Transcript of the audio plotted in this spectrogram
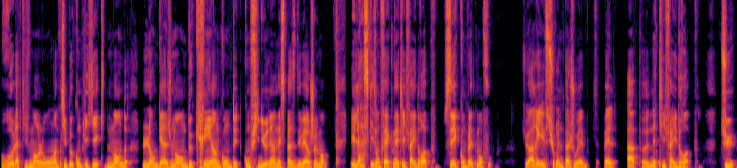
relativement long, un petit peu compliqué, qui demande l'engagement de créer un compte et de configurer un espace d'hébergement. Et là, ce qu'ils ont fait avec Netlify Drop, c'est complètement fou. Tu arrives sur une page web qui s'appelle App Netlify Drop. Tu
